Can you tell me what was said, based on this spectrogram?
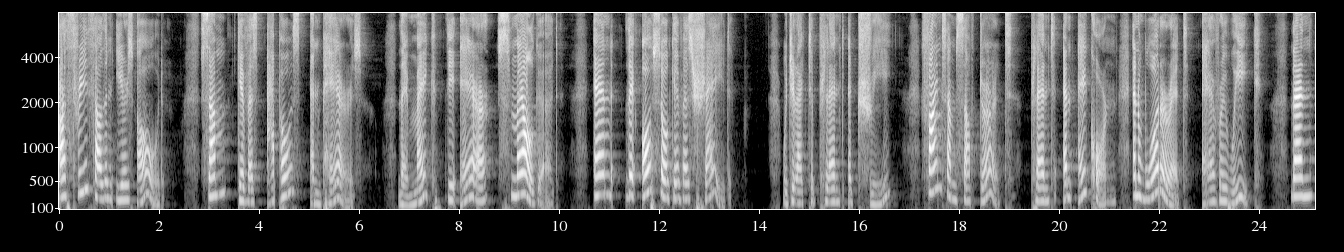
are 3,000 years old. Some give us apples and pears. They make the air smell good. And they also give us shade. Would you like to plant a tree? Find some soft dirt, plant an acorn, and water it every week. Then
